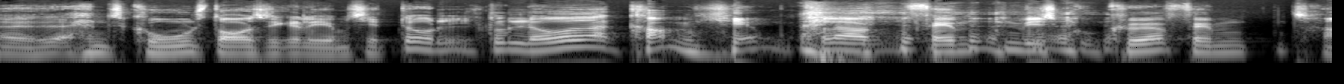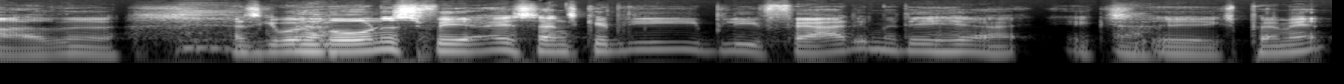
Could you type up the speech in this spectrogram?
Øh, hans kone står sikkert hjemme og siger, du, du lovede at komme hjem klokken 15, vi skulle køre 15.30. Han skal på en Ja. måneds ferie, så han skal lige blive færdig med det her eks- ja. eksperiment.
